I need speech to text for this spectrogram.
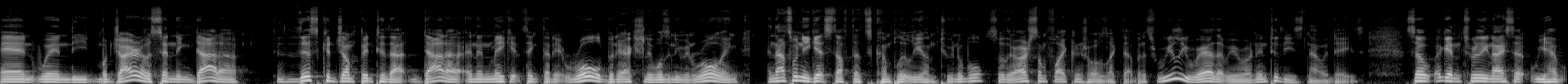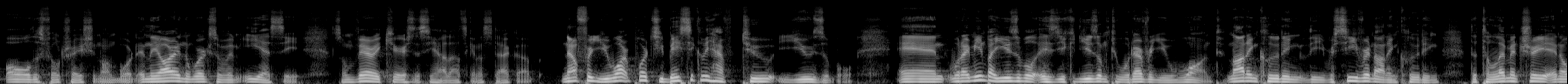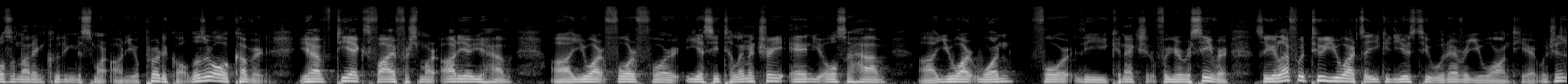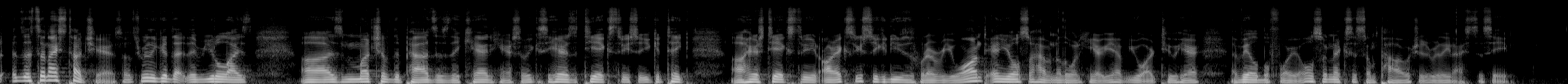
And when the gyro is sending data, this could jump into that data and then make it think that it rolled, but it actually wasn't even rolling. And that's when you get stuff that's completely untunable. So there are some flight controls like that, but it's really rare that we run into these nowadays. So again, it's really nice that we have all this filtration on board and they are in the works of an ESC. So I'm very curious to see how that's going to stack up. Now for UART ports, you basically have two usable. And what I mean by usable is you could use them to whatever you want, not including the receiver, not including the telemetry, and also not including the smart audio protocol. Those are all covered. You have TX5 for smart audio, you have uh, UART4 for ESC telemetry, and you also have uh, UART1 for the connection for your receiver. So you're left with two UARTs that you could use to whatever you want here, which is it's a nice touch here. So it's really good that they've utilized uh, as much of the pads as they can here. So we can see here's a TX3. So you could take uh, here's TX3 and RX3. So you could use whatever you want. And you also have another one here. You have UART2 here available for you. Also next to some power, which is really nice to see.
